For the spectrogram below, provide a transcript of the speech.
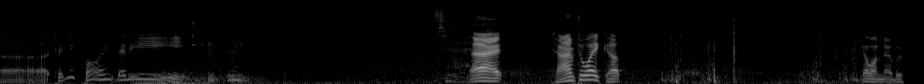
Uh, technique point, baby. All right, time to wake up. Come on, Nobu.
